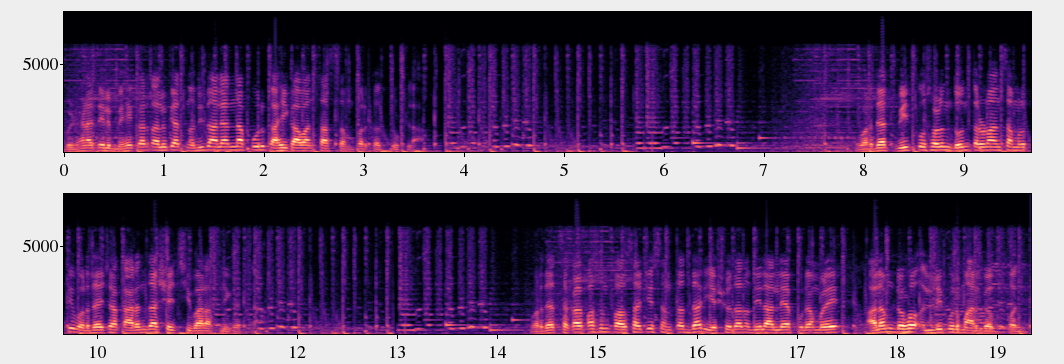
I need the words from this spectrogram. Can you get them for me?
बुलढाण्यातील मेहकर तालुक्यात नदी नाल्यांना पूर काही गावांचा संपर्क तुटला. वर्ध्यात वीज कोसळून दोन तरुणांचा मृत्यू वर्ध्याच्या कारंजा शेत शिवारातली घटना. वर्ध्यात सकाळपासून पावसाची संततधार यशोदा नदीला आलेल्या पुरामुळे आलमडोह अल्लीपूर मार्ग बंद.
